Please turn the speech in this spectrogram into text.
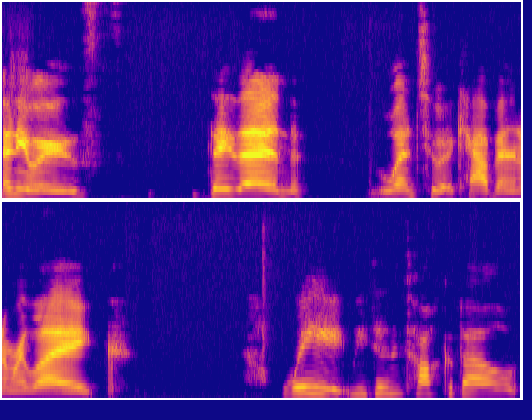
Anyways, they then went to a cabin and were like, wait, we didn't talk about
